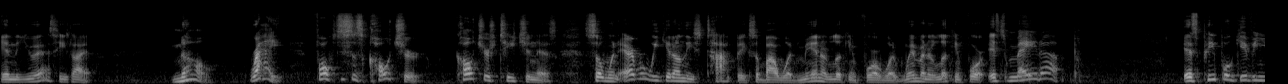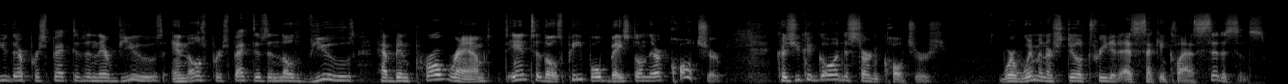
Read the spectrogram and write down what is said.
in the U.S.? He's like, no, right. Folks, this is culture. Culture's teaching this. So whenever we get on these topics about what men are looking for, what women are looking for, it's made up. It's people giving you their perspectives and their views, and those perspectives and those views have been programmed into those people based on their culture. Because you could go into certain cultures where women are still treated as second-class citizens.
